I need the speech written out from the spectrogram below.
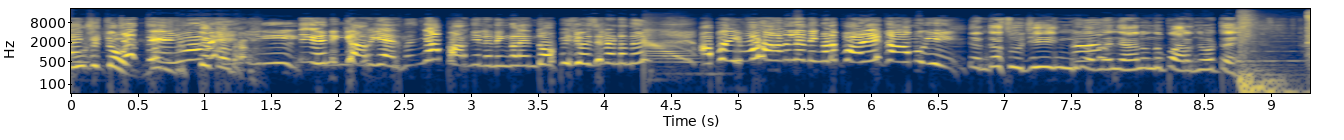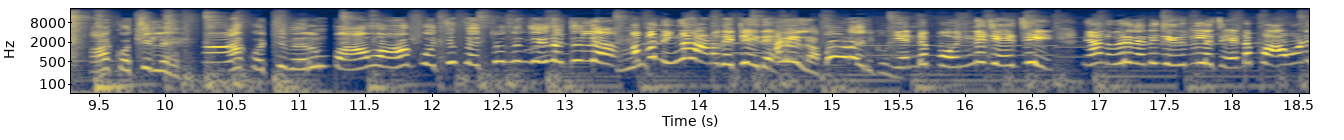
സൂക്ഷിച്ചോ. എനിക്കറിയായിരുന്നു. ഞാൻ പറഞ്ഞില്ലേ നിങ്ങൾ എന്തോ ഒപ്പിച്ച് വെച്ചിട്ടുണ്ടെന്ന്? അപ്പൊ ഇവളാണല്ലോ നിങ്ങളുടെ പഴയ കാമുകി? എന്റെ സുജി ഞാനൊന്ന് പറഞ്ഞോട്ടെ. ആ കൊച്ചില്ലേ? ആ. കൊച്ചു വെറും പാവം. ആ കൊച്ചു തെറ്റൊന്നും ചെയ്തിട്ടില്ല. അപ്പൊ നിങ്ങളാണോ തെറ്റ് ചെയ്തേ? എന്റെ പൊന്ന് ചേച്ചി ഞാൻ ഒരു തെറ്റ് ചെയ്തിട്ടില്ല. ചേട്ടൻ പാവോട്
